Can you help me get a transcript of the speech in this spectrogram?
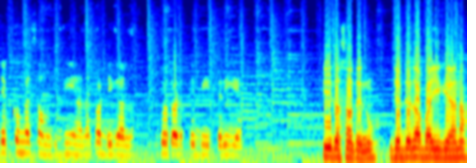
ਦੇਖੋ ਮੈਂ ਸਮਝਦੀ ਆ ਨਾ ਤੁਹਾਡੀ ਗੱਲ ਜੋ ਤੁਹਾਡੇ ਤੇ ਬੀਤ ਰਹੀ ਹੈ। ਕੀ ਦੱਸਾਂ ਤੈਨੂੰ? ਜਿੱਦੇ ਦਾ ਬਾਈ ਗਿਆ ਨਾ।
